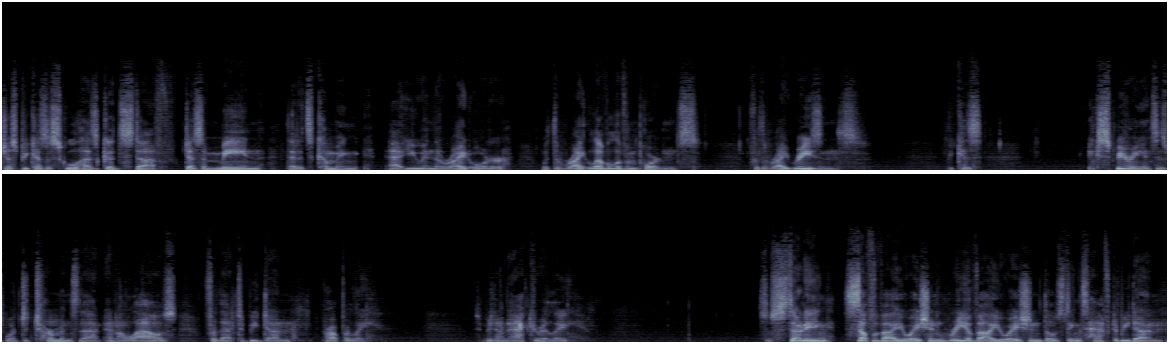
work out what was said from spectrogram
Just because a school has good stuff doesn't mean that it's coming at you in the right order, with the right level of importance, for the right reasons. Because experience is what determines that and allows for that to be done properly, to be done accurately. So, studying, self evaluation, re evaluation, those things have to be done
